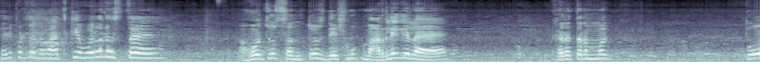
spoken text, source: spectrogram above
तरी पण त्याला राजकीय वरच असतंय. अहो जो संतोष देशमुख मारले गेलाय खरं तर मग तो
